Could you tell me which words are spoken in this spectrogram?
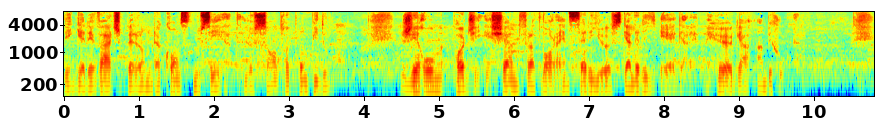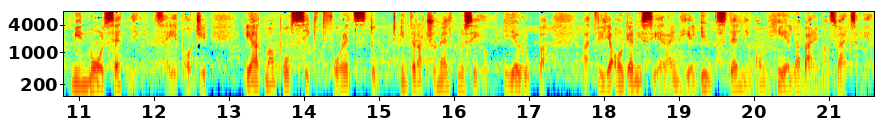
ligger det världsberömda konstmuseet Le Centre Pompidou. Jérôme Poggi är känd för att vara en seriös galleriägare med höga ambitioner. Min målsättning, säger Poggi, är att man på sikt får ett stort internationellt museum i Europa att vilja organisera en hel utställning om hela Bergmans verksamhet.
